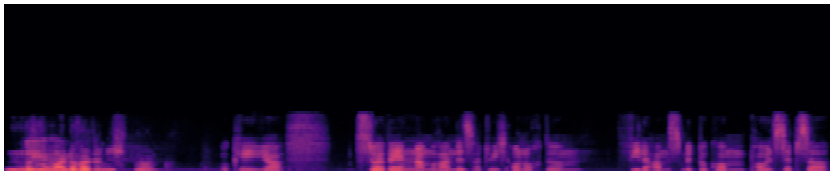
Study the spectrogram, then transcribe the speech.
Nee. Also von meiner Seite nicht. Nein. Okay, ja zu erwähnen am Rande ist natürlich auch noch, ähm, viele haben es mitbekommen, Paul Zipser,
